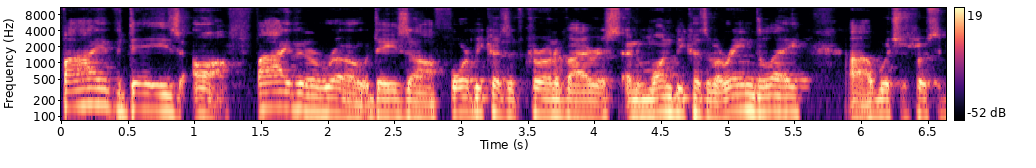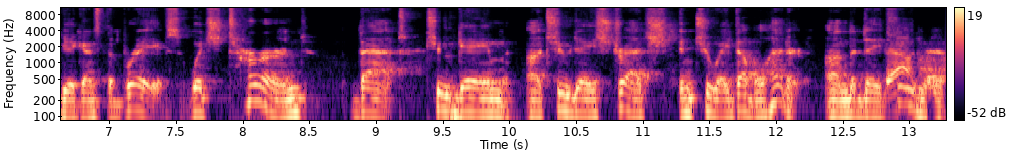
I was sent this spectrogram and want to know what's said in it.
five days off, five in a row days off, four because of coronavirus and one because of a rain delay, uh, which was supposed to be against the Braves, which turned that two game, uh, two day stretch into a doubleheader on the day yeah. two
